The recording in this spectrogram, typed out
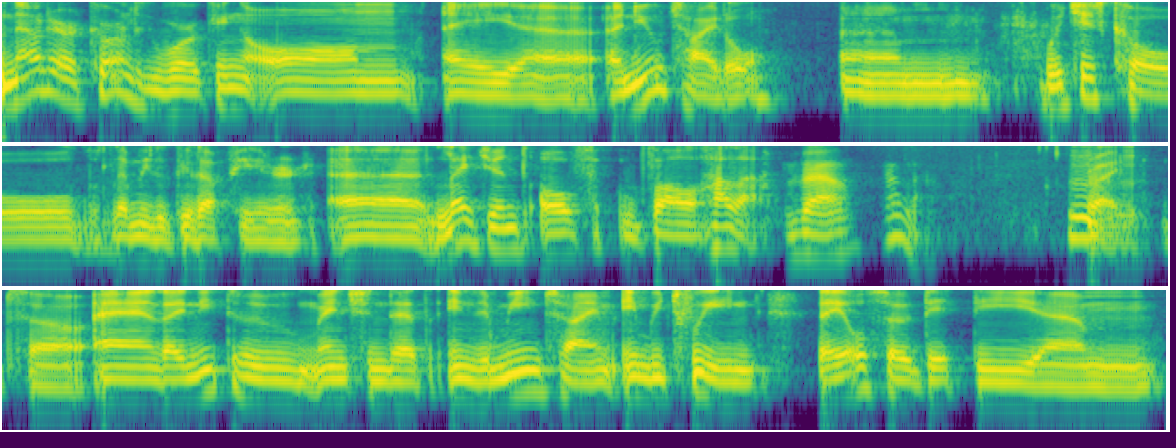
now they're currently working on a, uh, a new title um, which is called, let me look it up here, uh, Legend of Valhalla. Valhalla. Hmm. Right. So, and I need to mention that in the meantime, in between, they also did the um,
